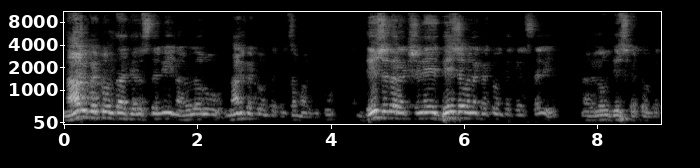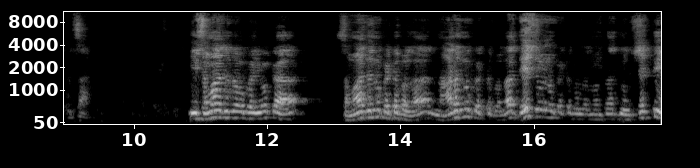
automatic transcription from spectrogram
ನಾಡು ಕಟ್ಟುವಂತಹ ಕೆಲಸದಲ್ಲಿ ನಾವೆಲ್ಲರೂ ನಾಡು ಕಟ್ಟುವಂತ ಕೆಲಸ ಮಾಡಬೇಕು. ದೇಶದ ರಕ್ಷಣೆ, ದೇಶವನ್ನ ಕಟ್ಟುವಂತ ಕೆಲಸದಲ್ಲಿ ನಾವೆಲ್ಲರೂ ದೇಶ ಕಟ್ಟುವಂತ ಕೆಲಸ ಈ ಸಮಾಜದ ಒಬ್ಬ ಯುವಕ ಸಮಾಜನ್ನು ಕಟ್ಟಬಲ್ಲ, ನಾಡನ್ನು ಕಟ್ಟಬಲ್ಲ, ದೇಶವನ್ನು ಕಟ್ಟಬಲ್ಲ ಅನ್ನುವಂತಹದ್ದು ಶಕ್ತಿ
